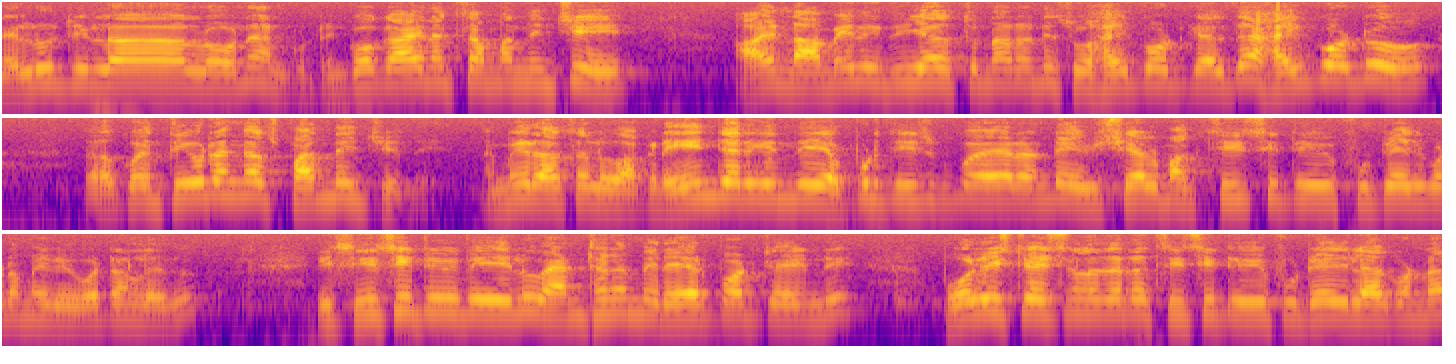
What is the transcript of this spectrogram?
నెల్లూరు జిల్లాలోనే అనుకుంటా. ఇంకొక ఆయనకు సంబంధించి ఆయన నా మీద ఇది చేస్తున్నారని సు హైకోర్టుకి వెళ్తే హైకోర్టు కొంచెం తీవ్రంగా స్పందించింది. మీరు అసలు అక్కడ ఏం జరిగింది ఎప్పుడు తీసుకుపోయారంటే ఈ విషయాలు మాకు సీసీటీవీ ఫుటేజ్ కూడా మీరు ఇవ్వటం లేదు. ఈ సీసీటీవీలు వెంటనే మీరు ఏర్పాటు చేయండి. పోలీస్ స్టేషన్ల దగ్గర సీసీటీవీ ఫుటేజ్ లేకుండా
